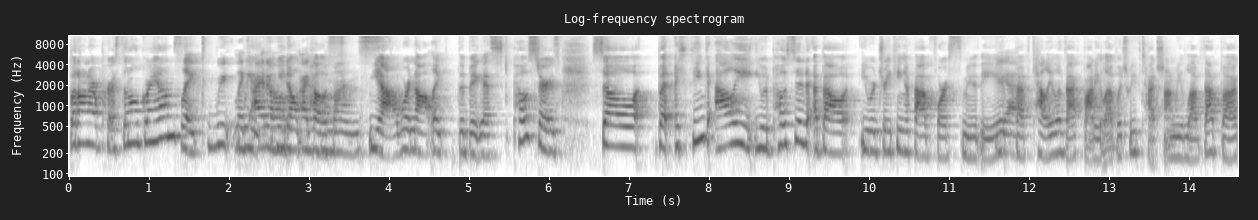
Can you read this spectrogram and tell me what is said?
but on our personal grams, like we like we, I don't we don't I post months. Yeah, we're not like the biggest posters. So, but I think Ali, you had posted about you were drinking a Fab Four smoothie yeah. of Kelly LeVeque Body Love, which we've touched on. We love that book.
